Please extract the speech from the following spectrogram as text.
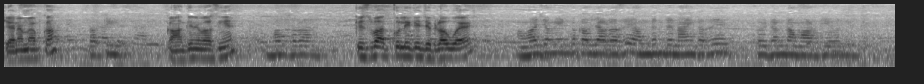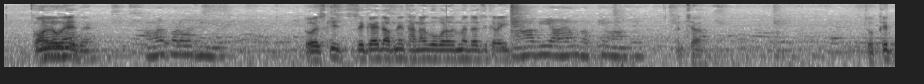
क्या नाम है आपका? सतीश। कहाँ के निवासी है? किस बात को लेकर झगड़ा हुआ है? हमारी ज़मीन पे कब्जा कर रहे हम दिन डिनाई कर रहे कोई डंडा मार दिया कौन लोग हैं? हमारे पड़ोसी हैं। तो इसकी शिकायत आपने थाना गोवर्धन में दर्ज कराई? वहाँ भी आया हूँ धक्के वहाँ से अच्छा। तो कित,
